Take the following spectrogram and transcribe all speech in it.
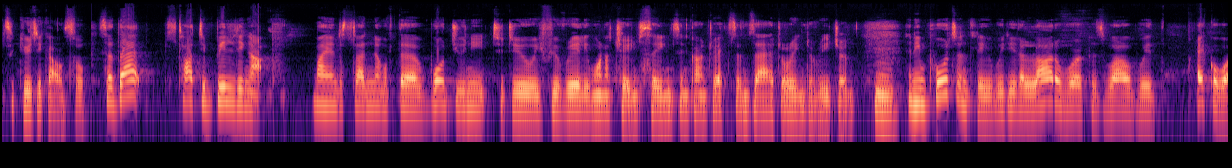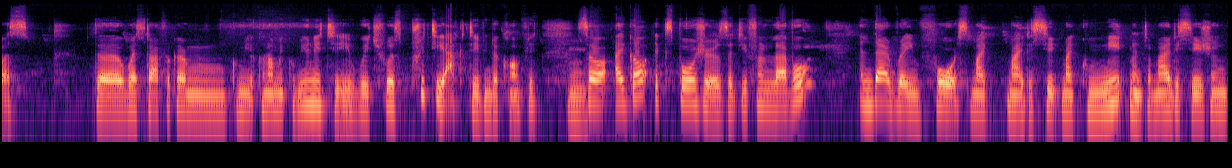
Security Council. So that started building up my understanding of the what you need to do if you really want to change things in country X and Z or in the region. Mm. And importantly, we did a lot of work as well with ECOWAS, the West African Economic Community, which was pretty active in the conflict. Mm. So I got exposures at different level, and that reinforced my my deci- my commitment and my decision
